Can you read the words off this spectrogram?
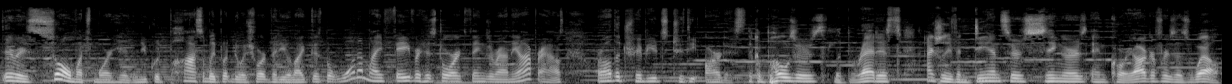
There is so much more here than you could possibly put into a short video like this, but one of my favorite historic things around the Opera House are all the tributes to the artists, the composers, librettists, actually even dancers, singers, and choreographers as well.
